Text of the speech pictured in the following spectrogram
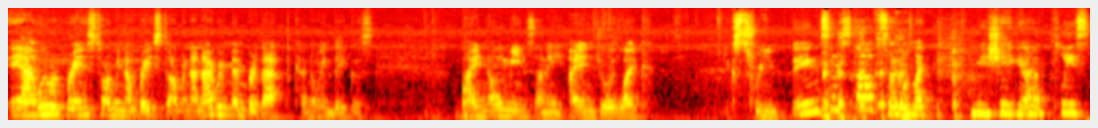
And we were brainstorming and brainstorming, and I remember that canoeing day because by no means and I, I enjoy like extreme things and stuff. So it was like me shaking, uh, please,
